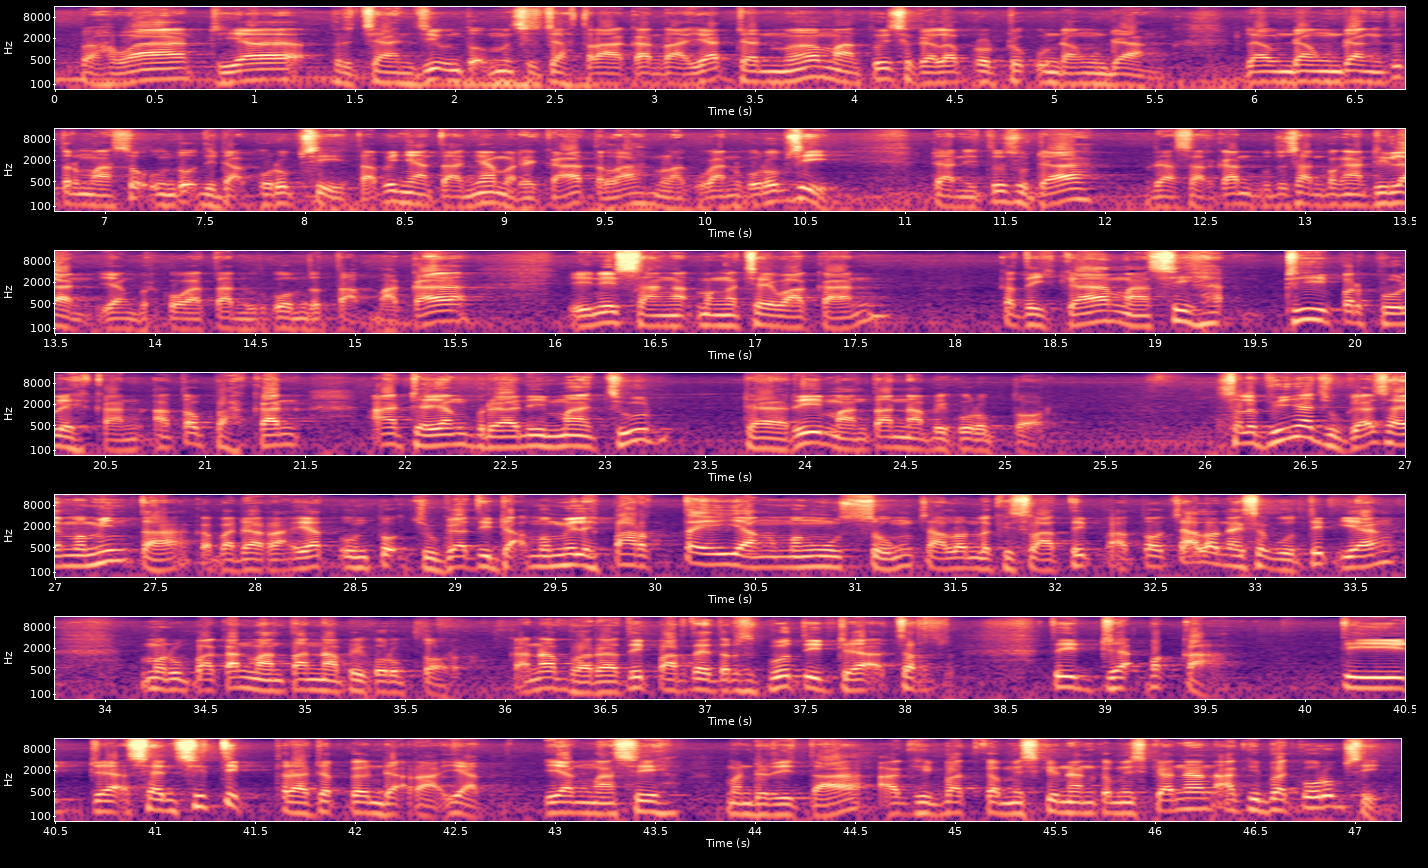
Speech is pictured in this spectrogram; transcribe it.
Bahwa dia berjanji untuk mensejahterakan rakyat dan mematuhi segala produk undang-undang. Nah undang-undang itu termasuk untuk tidak korupsi, tapi nyatanya mereka telah melakukan korupsi. Dan itu sudah berdasarkan putusan pengadilan yang berkekuatan hukum tetap. Maka ini sangat mengecewakan ketika masih diperbolehkan atau bahkan ada yang berani maju dari mantan napi koruptor. Selebihnya juga saya meminta kepada rakyat untuk juga tidak memilih partai yang mengusung calon legislatif atau calon eksekutif yang merupakan mantan napi koruptor. Karena berarti partai tersebut tidak cer, tidak peka tidak sensitif terhadap kehendak rakyat yang masih menderita akibat kemiskinan-kemiskinan akibat korupsi.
